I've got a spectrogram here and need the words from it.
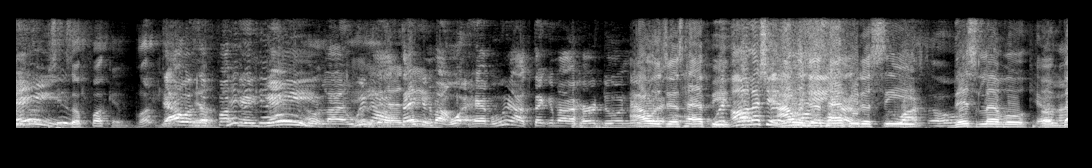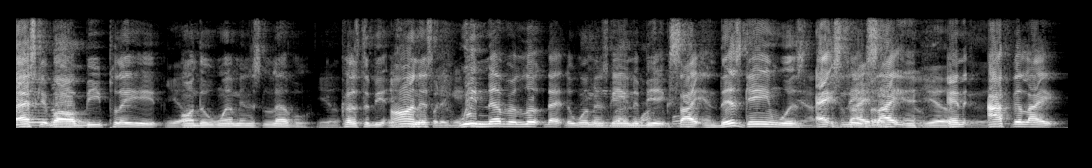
yeah. game. She's a fucking bucket. that was Yeah. a fucking Caitlin game. hoop. Like we're not thinking game. about what happened. We're not thinking about her doing this. I was Like, just happy. With all that shit I was just happy to see watched the whole this level of basketball be played Yeah. on the women's level. Yeah. Because to be good honest, for the game. we never looked at the women's game to be exciting. This game was actually exciting. exciting, Yeah. and Yeah. I feel like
